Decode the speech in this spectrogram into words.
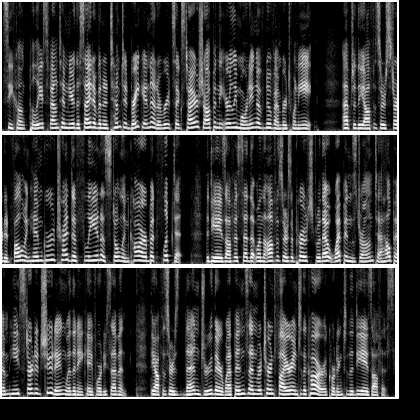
Seekonk police found him near the site of an attempted break in at a Route 6 tire shop in the early morning of November 28th. After the officers started following him, Grew tried to flee in a stolen car but flipped it. The DA's office said that when the officers approached without weapons drawn to help him, he started shooting with an AK 47. The officers then drew their weapons and returned fire into the car, according to the DA's office.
